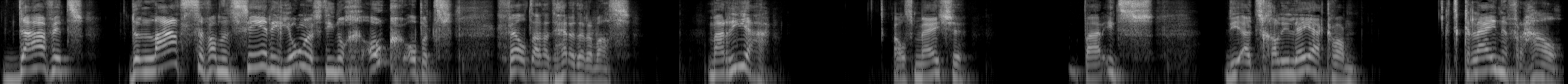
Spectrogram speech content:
David de laatste van een serie jongens die nog ook op het veld aan het herderen was, Maria als meisje. Waar iets die uit Galilea kwam. Het kleine verhaal.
